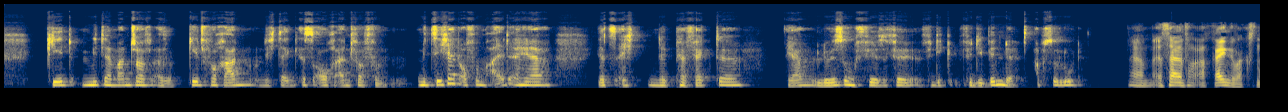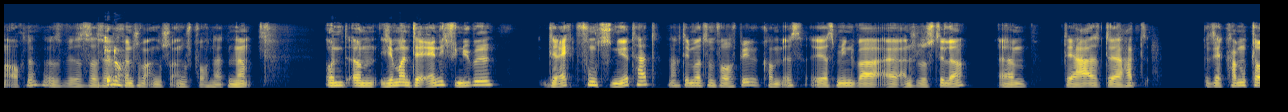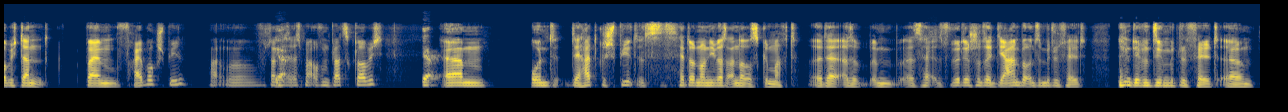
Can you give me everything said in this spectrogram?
geht mit der Mannschaft, also geht voran und ich denke, ist auch einfach von, mit Sicherheit auch vom Alter her jetzt echt eine perfekte ja, Lösung für, für, für, die, für die Binde, absolut. Ja, er ist halt einfach reingewachsen auch, ne? Das, was wir genau. vorhin schon mal angesprochen hatten, ne? Und ähm, jemand, der ähnlich wie Nübel direkt funktioniert hat, nachdem er zum VfB gekommen ist. Jasmin war äh, Angelo Stiller. Ähm, der, der hat, der kam, glaube ich, dann beim Freiburg-Spiel, äh, stand ja. erstmal auf dem Platz, glaube ich. Ja. Ähm, und der hat gespielt, als hätte er noch nie was anderes gemacht. Äh, der, also ähm, es, es wird ja schon seit Jahren bei uns im Mittelfeld, im defensiven Mittelfeld, ähm,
